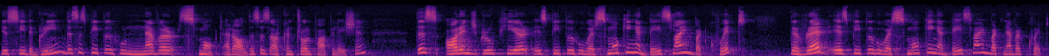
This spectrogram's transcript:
You see the green, this is people who never smoked at all. This is our control population. This orange group here is people who were smoking at baseline but quit. The red is people who were smoking at baseline but never quit.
